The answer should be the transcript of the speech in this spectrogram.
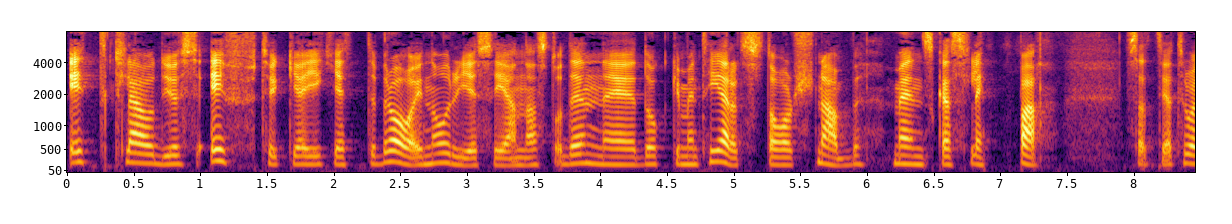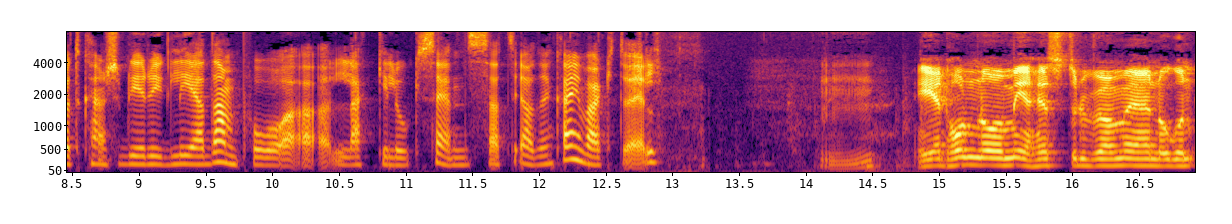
ett Claudius F tycker jag gick jättebra i Norge senast och den är dokumenterat startsnabb men ska släppa. Så att jag tror att det kanske blir ryggledan på eh, Lucky Luke Sense. Så att ja, den kan ju vara aktuell. Mm. Edholm, några mer hästar du vill med? Någon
